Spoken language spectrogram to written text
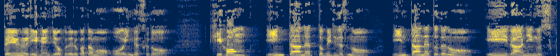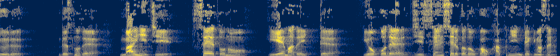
っていうふうに返事をくれる方も多いんですけど、基本、インターネットビジネスの、インターネットでの e ラーニングスクールですので、毎日生徒の家まで行って、横で実践してるかどうかを確認できません。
